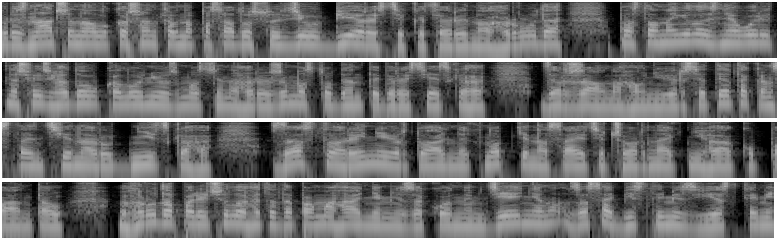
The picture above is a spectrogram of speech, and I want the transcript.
прызначана лукашенко на пасаду суддзі ў берасці кацярына груда пастанавіла зняволіць на 6 гадоў калонію узмоцненага рэжыма студэнта берасецкага дзяржаўнага універсітэта константина рудніцкага за стварэнне віртуальнай кнопкі на сайце чорная кніга акупантаў груда палічыла гэта дапамаганнем незаконным дзеянням з асабістымі звесткамі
